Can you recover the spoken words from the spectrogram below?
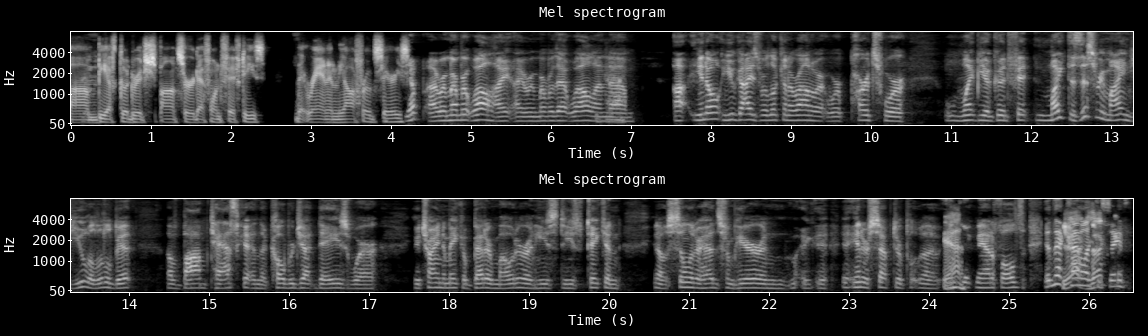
um, BF Goodrich sponsored F-150s that ran in the off-road series. Yep, I remember it well. I, I remember that well. And Yeah. um, uh, you know, you guys were looking around where, where parts were might be a good fit. Mike, does this remind you a little bit of Bob Tasca in the Cobra Jet days, where you're trying to make a better motor, and he's he's taking you know cylinder heads from here and uh, interceptor uh, Yeah. intake manifolds. Isn't that Yeah, kind of like exactly. the same?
